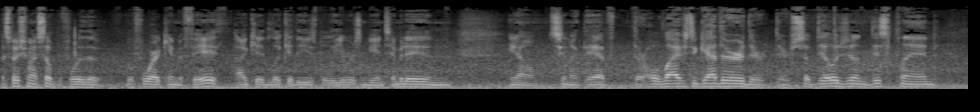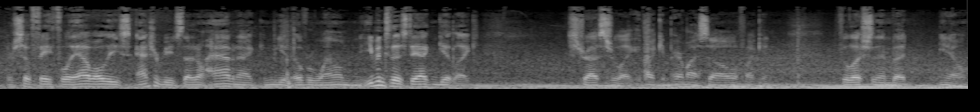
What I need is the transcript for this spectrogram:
especially myself before the before I came to faith. I could look at these believers and be intimidated, and you know, seem like they have their whole lives together. They're they're so diligent, disciplined. They're so faithful. They have all these attributes that I don't have, and I can get overwhelmed. And even to this day, I can get like stressed or like if I compare myself, I can feel less than. But you know,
